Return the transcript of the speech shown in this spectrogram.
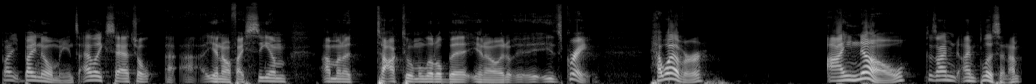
by by no means. I like Satchel. You know, if I see him, I'm gonna talk to him a little bit. You know, it, it's great. However, I know because I'm I'm listen. I'm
